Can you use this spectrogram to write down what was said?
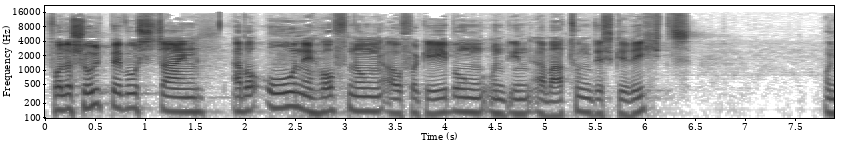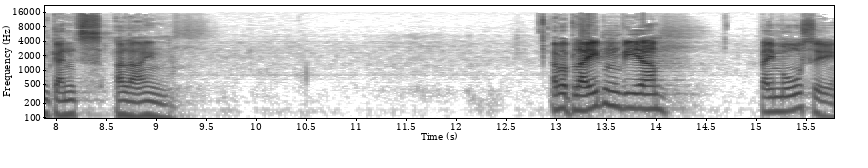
Voller Schuldbewusstsein, aber ohne Hoffnung auf Vergebung und in Erwartung des Gerichts und ganz allein. Aber bleiben wir bei Mose.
